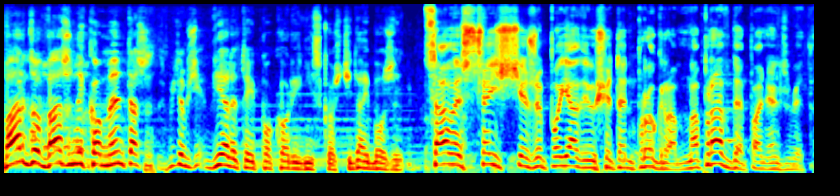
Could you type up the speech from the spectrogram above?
Bardzo ważny komentarz. Zbliżam się wiele tej pokory i niskości. Daj Boże. Całe szczęście, że pojawił się ten program. Naprawdę, panie Elżbieta.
